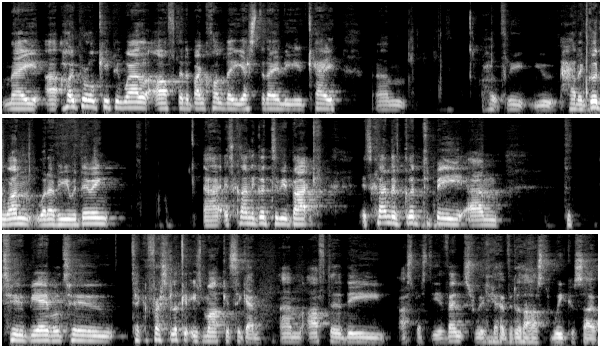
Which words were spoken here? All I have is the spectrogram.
May. Uh, hope you're all keeping well after the bank holiday yesterday in the UK. Um, hopefully you had a good one, whatever you were doing. Uh, it's kind of good to be back. It's kind of good to be um, to, to be able to take a fresh look at these markets again um, after the, I suppose, the events really over the last week or so.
